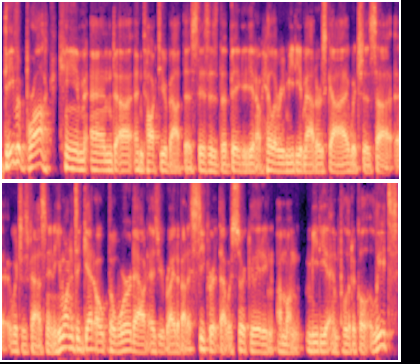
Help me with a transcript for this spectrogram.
David Brock came and uh, and talked to you about this. This is the big you know Hillary Media Matters guy, which is uh, which is fascinating. He wanted to get the word out, as you write, about a secret that was circulating among media and political elites.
